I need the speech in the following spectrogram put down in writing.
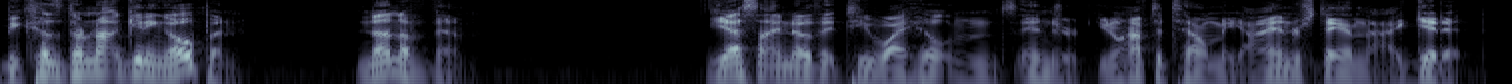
because they're not getting open. None of them. Yes, I know that T.Y. Hilton's injured. You don't have to tell me. I understand that. I get it.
